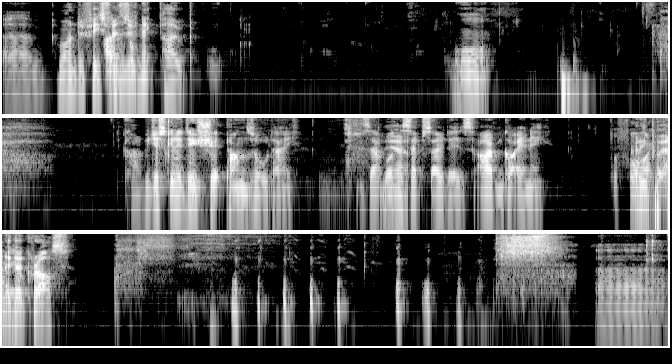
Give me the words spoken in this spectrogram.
Um, I wonder if he's friends with Nick Pope. Oh. God, we're just going to do shit puns all day. Is that what Yeah. this episode is? I haven't got any. Before Can he I put in a good on- cross? Uh,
